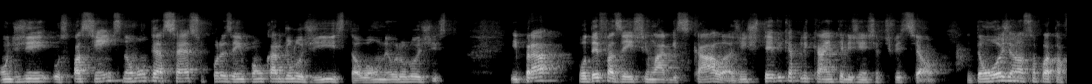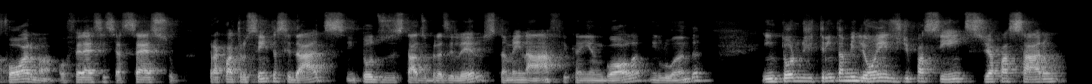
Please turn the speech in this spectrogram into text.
onde os pacientes não vão ter acesso, por exemplo, a um cardiologista ou a um neurologista. E para poder fazer isso em larga escala, a gente teve que aplicar inteligência artificial. Então, hoje, a nossa plataforma oferece esse acesso para 400 cidades em todos os estados brasileiros, também na África, em Angola, em Luanda, em torno de 30 milhões de pacientes já passaram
